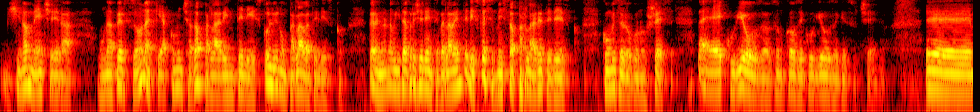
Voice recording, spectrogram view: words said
vicino a me c'era una persona che ha cominciato a parlare in tedesco, lui non parlava tedesco, però in una vita precedente parlava in tedesco e si è messo a parlare tedesco, come se lo conoscesse. Beh, è curioso, sono cose curiose che succedono. Eh,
